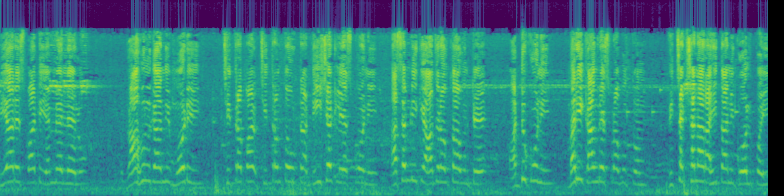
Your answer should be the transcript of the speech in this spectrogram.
బీఆర్ఎస్ పార్టీ ఎమ్మెల్యేలు రాహుల్ గాంధీ మోడీ చిత్రప చిత్రంతో ఉన్న టీ షర్ట్లు వేసుకొని అసెంబ్లీకి హాజరవుతా ఉంటే అడ్డుకొని మరీ కాంగ్రెస్ ప్రభుత్వం విచక్షణ రహితాన్ని కోల్పోయి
